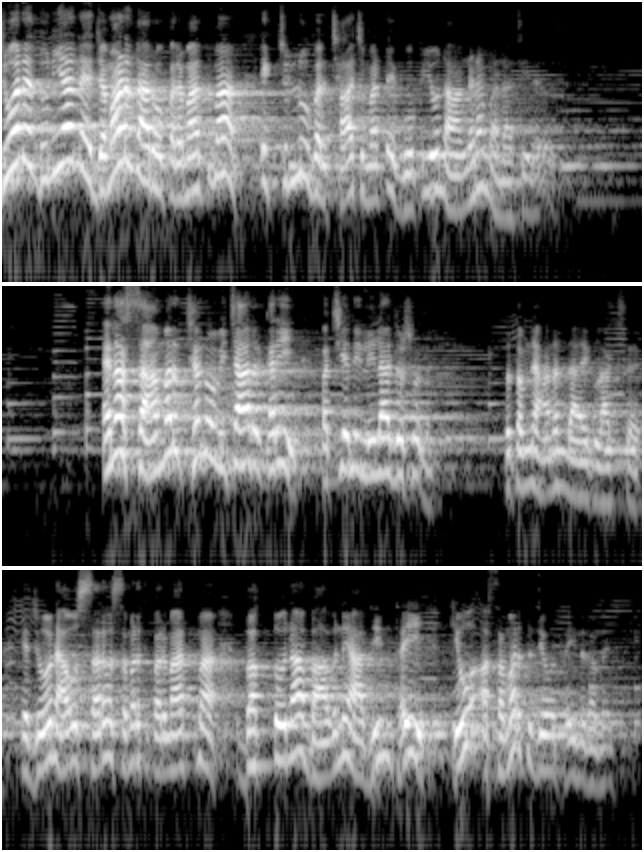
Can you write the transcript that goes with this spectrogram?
જુઓ ને, દુનિયાને જમાડનારો પરમાત્મા એક ચુલ્લુ પર છાછ માટે ગોપીઓના આંગણામાં નાચી રહ્યો છે. એના સામર્થ્યનો વિચાર કરી પછી એની લીલા જોશો ને. તો તમને આનંદદાયક લાગશે કે જો ને, આવો સર્વ સમર્થ પરમાત્મા ભક્તોના ભાવને આધીન થઈ કેવો અસમર્થ જેવો થઈને રમે છે.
